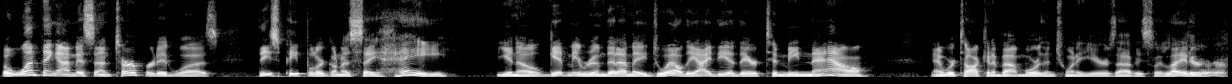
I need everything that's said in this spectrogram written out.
But one thing I misinterpreted was these people are going to say, hey, you know, give me room that I may dwell. The idea there to me now, and we're talking about more than 20 years, obviously later, sure.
